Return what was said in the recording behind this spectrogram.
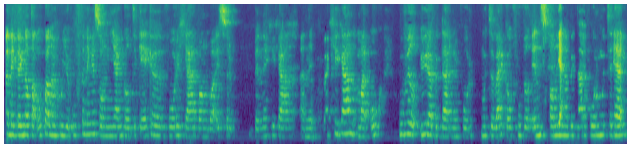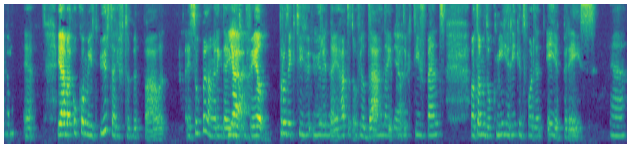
En ik denk dat dat ook wel een goede oefening is om niet enkel te kijken vorig jaar van wat is er binnengegaan en weggegaan, maar ook hoeveel uur heb ik daar nu voor moeten werken of hoeveel inspanning heb ik daarvoor moeten leveren. Ja. ja, maar ook om je het uurtarief te bepalen, is ook belangrijk dat je hoeveel productieve uren dat je hebt, hoeveel dagen dat je productief bent. Want dat moet ook meegerekend worden in je prijs. Ja.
